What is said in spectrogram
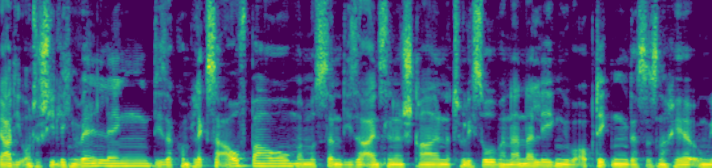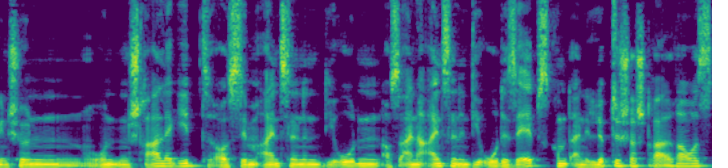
ja, die unterschiedlichen Wellenlängen, dieser komplexe Aufbau, man muss dann diese einzelnen Strahlen natürlich so übereinander legen über Optiken, dass es nachher irgendwie einen schönen runden Strahl ergibt. Aus dem einzelnen Dioden, aus einer einzelnen Diode selbst kommt ein elliptischer Strahl raus.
